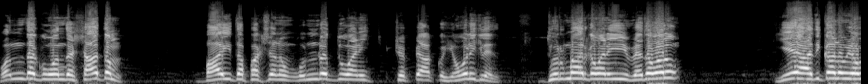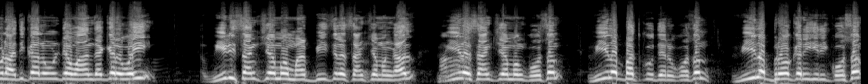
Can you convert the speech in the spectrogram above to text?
వందకు వంద శాతం బాధిత పక్షాన ఉండొద్దు అని చెప్పే హక్కు ఎవరికి లేదు. దుర్మార్గం అని ఈ వెధవలు ఏ అధికారం ఎవడు అధికారం ఉంటే వాని దగ్గర పోయి వీడి సంక్షేమం మన బీసీల సంక్షేమం కాదు వీళ్ళ సంక్షేమం కోసం వీళ్ళ బతుకు తెరువు కోసం వీళ్ళ బ్రోకరిగిరి కోసం.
